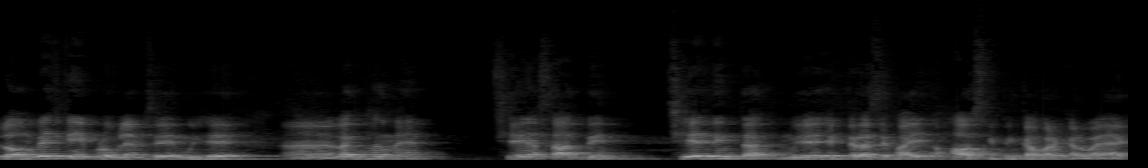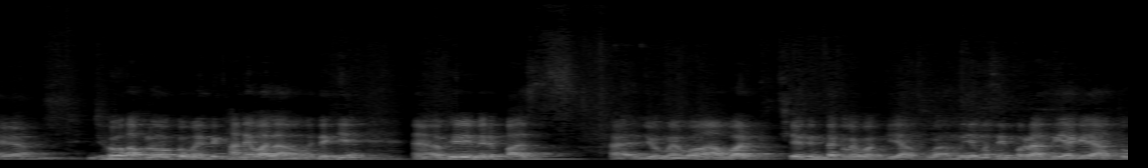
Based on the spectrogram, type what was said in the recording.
लैंग्वेज के प्रॉब्लम से मुझे लगभग मैं छः या सात दिन छः दिन तक मुझे एक तरह से भाई हाउस कीपिंग का वर्क करवाया गया, जो आप लोगों को मैं दिखाने वाला हूँ। देखिए अभी भी मेरे पास है, जो मैं वहाँ वर्क छः दिन तक लगभग किया, उसके बाद मुझे मशीन पकड़ा दिया गया। तो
